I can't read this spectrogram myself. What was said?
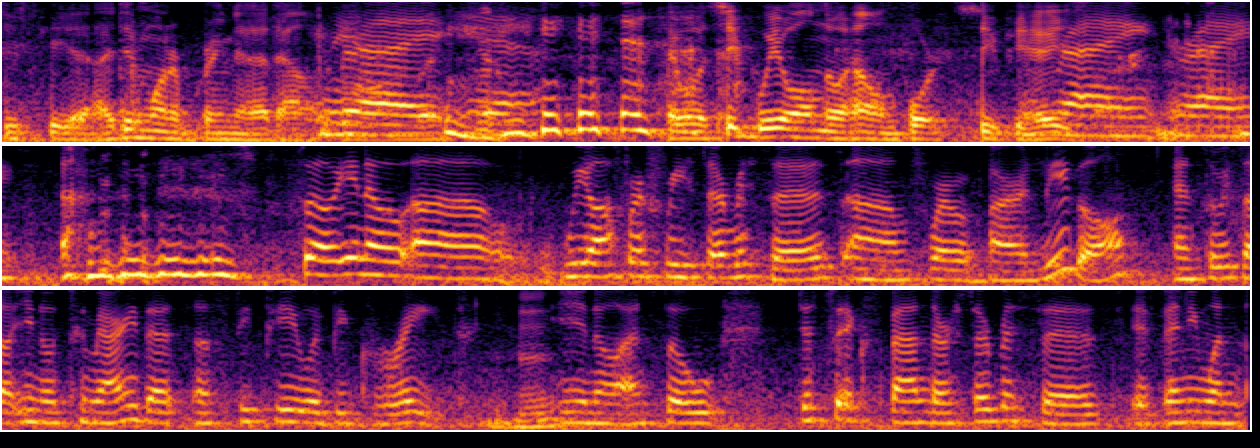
CPA. I didn't want to bring that out. Right. yes. yeah, well, see, we all know how important CPAs right, are. Right. Right. so you know, uh, we offer free services um, for our legal, and so we thought, you know, to marry that a CPA would be great. Mm -hmm. You know, and so just to expand our services, if anyone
